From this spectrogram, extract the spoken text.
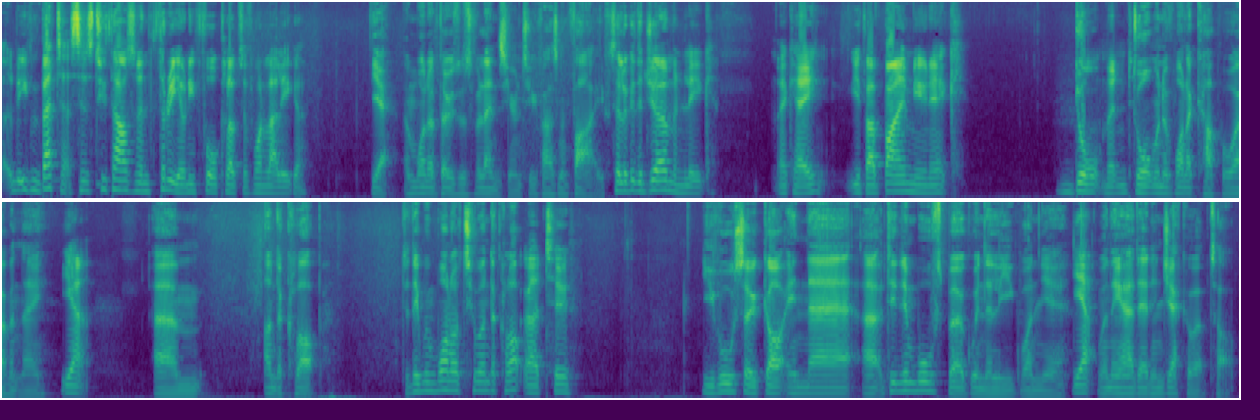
uh, even better, since 2003, only four clubs have won La Liga. Yeah, and one of those was Valencia in 2005. So look at the German league. Okay, you've had Bayern Munich, Dortmund. Dortmund have won a couple, haven't they? Yeah, Um, under Klopp. Did they win one or two under Klopp? uh, two. You've also got in there. Uh, didn't Wolfsburg win the league one year? Yeah. When they had Edin Dzeko up top.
